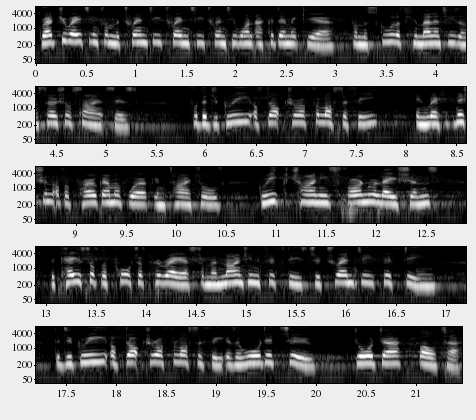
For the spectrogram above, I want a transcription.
Graduating from the 2020-21 academic year from the School of Humanities and Social Sciences for the degree of Doctor of Philosophy in recognition of a programme of work entitled Greek-Chinese Foreign Relations, the Case of the Port of Piraeus from the 1950s to 2015, the degree of Doctor of Philosophy is awarded to Georgia Bolter.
